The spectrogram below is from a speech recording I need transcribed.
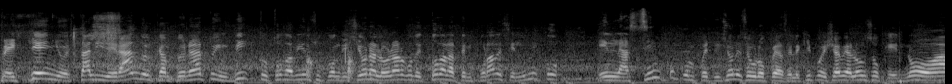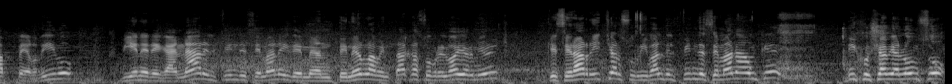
pequeño está liderando el campeonato, invicto todavía en su condición a lo largo de toda la temporada. Es el único en las cinco competiciones europeas. El equipo de Xavi Alonso que no ha perdido, viene de ganar el fin de semana y de mantener la ventaja sobre el Bayern Múnich, que será Richard su rival del fin de semana, aunque dijo Xavi Alonso,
